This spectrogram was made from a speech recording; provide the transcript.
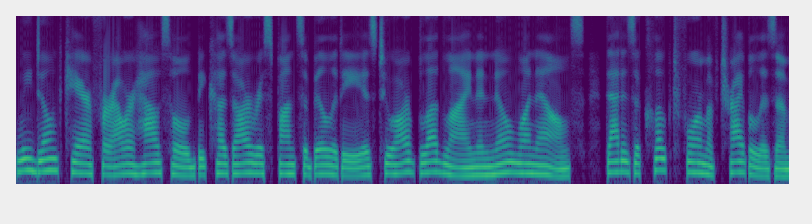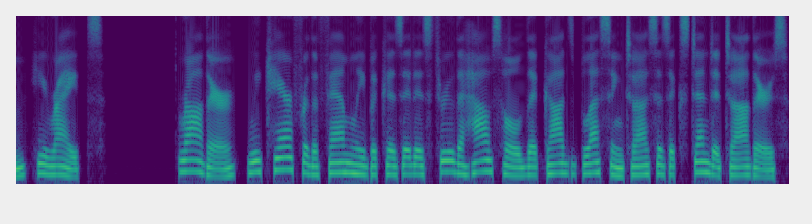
We don't care for our household because our responsibility is to our bloodline and no one else, that is a cloaked form of tribalism, he writes. Rather, we care for the family because it is through the household that God's blessing to us is extended to others.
